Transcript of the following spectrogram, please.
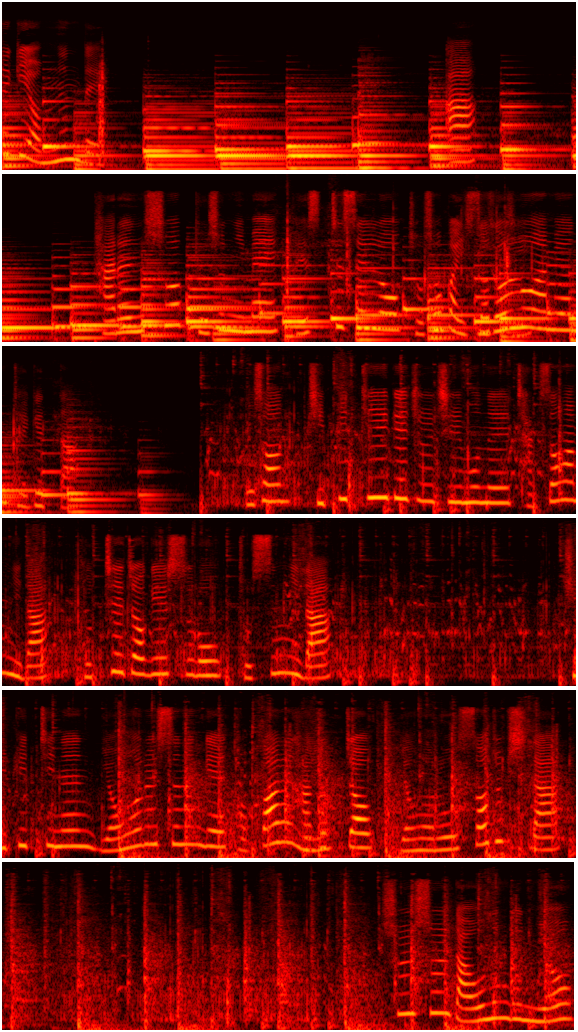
책이 없는데. 아, 다른 수업 교수님의 베스트셀러 저서가 있어 이걸로 하면 되겠다. 우선 GPT에게 줄 질문을 작성합니다. 구체적일수록 좋습니다. GPT는 영어를 쓰는 게 더 빠른 가급적 영어로 써줍시다. 술술 나오는군요.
